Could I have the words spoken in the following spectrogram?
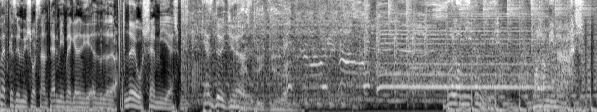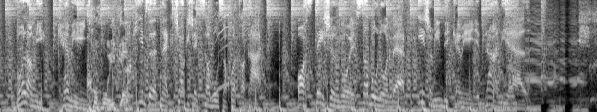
következő műsorszám termék megjeleníti... Na jó, semmi ilyesmi. Kezdődjön! Valami új, valami más, valami kemény. A képzeletnek csak is egy Szabó szabadhat át. A Station Boy, Szabó Norbert és a mindig kemény Dániel.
